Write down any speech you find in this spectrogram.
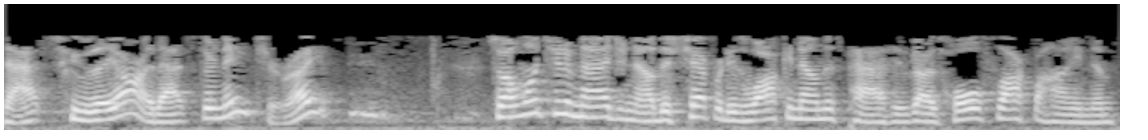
That's who they are. That's their nature, right? So I want you to imagine now this shepherd is walking down this path. He's got his whole flock behind him,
